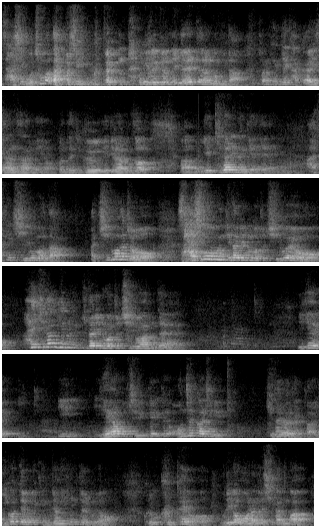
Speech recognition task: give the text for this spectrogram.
45초마다 한 번씩 있거든. 그런 그런 얘기를 했다는 겁니다. 저는 굉장히 가까이 사는 사람이에요. 그런데 그 얘기를 하면서 아, 이게 기다리는 게 아, 되게 지루하다. 아, 지루하죠. 45분 기다리는 것도 지루해요. 1시간 기- 기다리는 것도 지루한데 이게 이 예약 없이 이게 언제까지 기다려야 될까? 이것 때문에 굉장히 힘들고요. 그리고 급해요. 우리가 원하는 시간과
